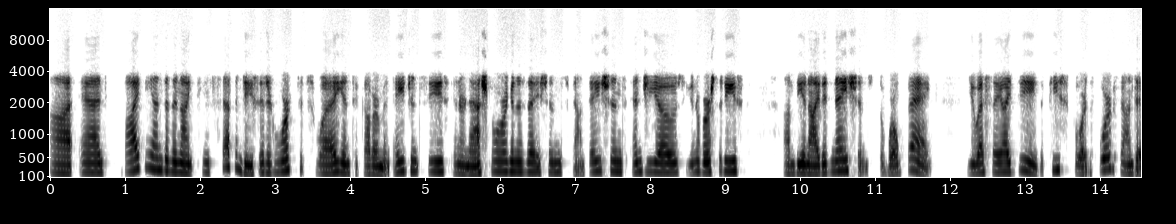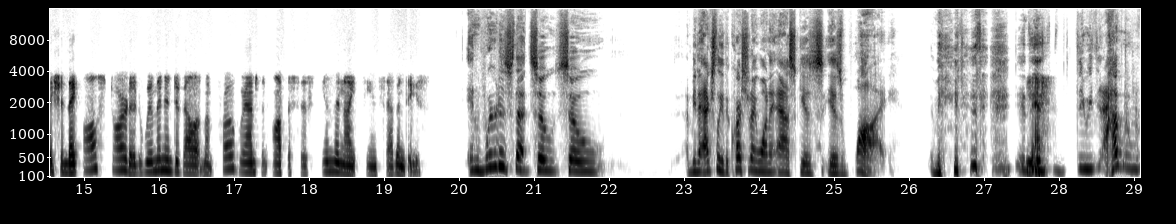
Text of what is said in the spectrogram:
Uh, and by the end of the 1970s, it had worked its way into government agencies, international organizations, foundations, NGOs, universities, um, the United Nations, the World Bank, USAID, the Peace Corps, the Ford Foundation, they all started women in development programs and offices in the 1970s. And where does that so so I mean actually the question I want to ask is is why? I mean yes. how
